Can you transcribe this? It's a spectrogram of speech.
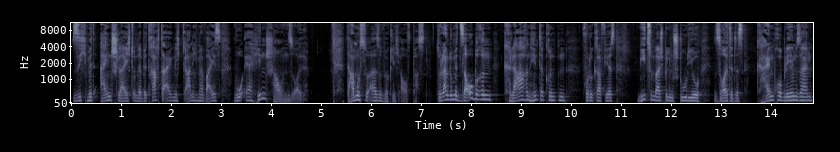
sich mit einschleicht und der Betrachter eigentlich gar nicht mehr weiß, wo er hinschauen soll. Da musst du also wirklich aufpassen. Solange du mit sauberen, klaren Hintergründen fotografierst, wie zum Beispiel im Studio, sollte das kein Problem sein.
